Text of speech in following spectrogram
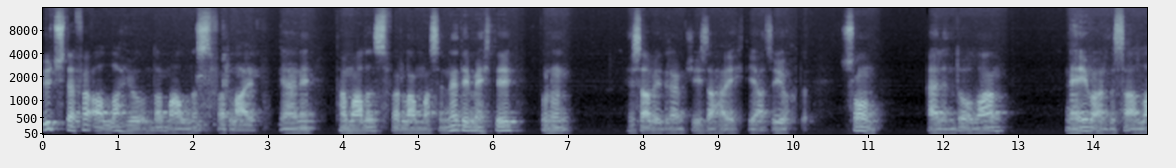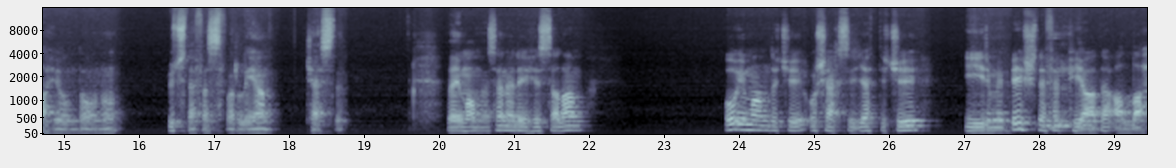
üç dəfə Allah yolunda malını sıfırlayıb. Yəni, tamalın sıfırlanması nə deməkdir? Bunun hesab edirəm ki, izaha ehtiyacı yoxdur. Son əlində olan nəyi vardısa Allah yolunda onu üç dəfə sıfırlayan kəsdir. Və İmam Həsən əleyhissalam o imamdır ki, o şəxsiyyətdir ki, 25 dəfə piyada Allah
